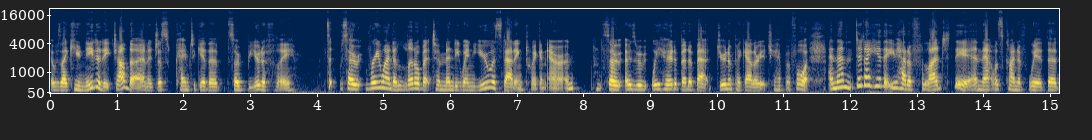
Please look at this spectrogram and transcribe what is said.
it was like you needed each other, and it just came together so beautifully. So, so rewind a little bit to Mindy when you were starting Twig and Arrow. So as we, we heard a bit about Juniper Gallery that you had before, and then did I hear that you had a flood there, and that was kind of where the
